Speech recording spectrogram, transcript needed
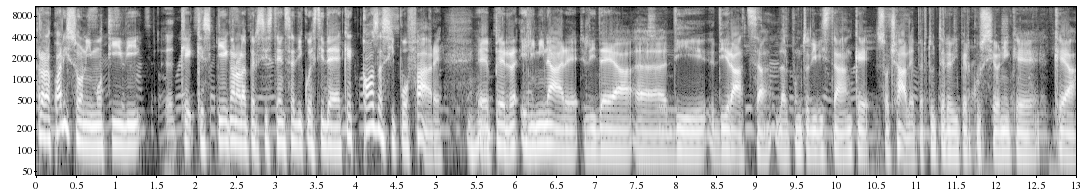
Allora, quali sono i motivi eh, che, che, spiegano la persistenza di queste idee? Che cosa si può fare eh, per eliminare l'idea eh, di, di, razza dal punto di vista anche sociale, per tutte le ripercussioni che, che ha?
